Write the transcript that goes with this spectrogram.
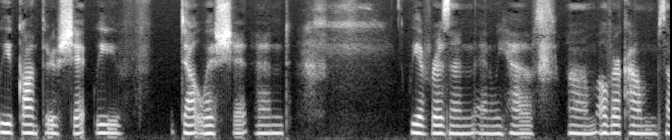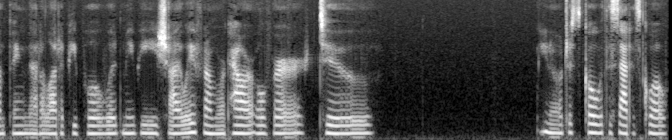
We've gone through shit, we've dealt with shit, and we have risen and we have um, overcome something that a lot of people would maybe shy away from or cower over to, you know, just go with the status quo.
